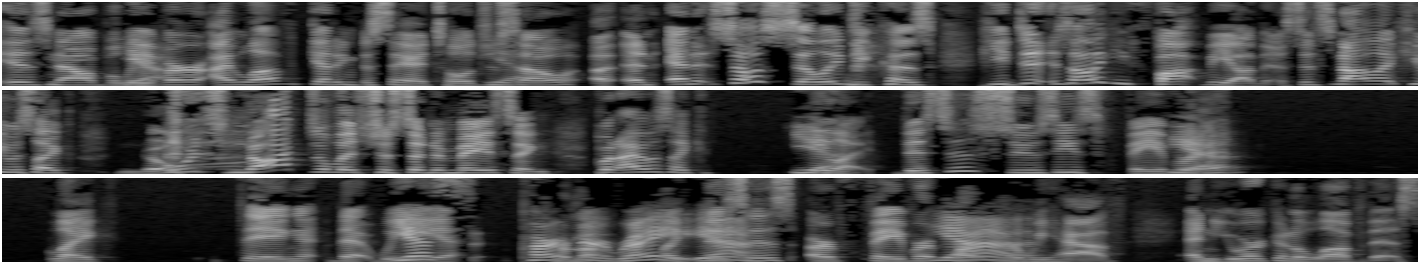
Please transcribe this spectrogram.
is now a believer. I love getting to say "I told you Yeah. so," uh, and and it's so silly because he did. It's not like he fought me on this. It's not like he was like, "No, it's not delicious and amazing." But I was like, Yeah. This is Susie's favorite, Yeah. like thing that we Yes, partner, promote. right, Like yeah. this is our favorite Yeah. partner we have, and you are gonna love this.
